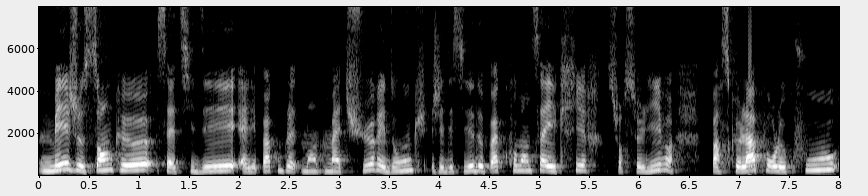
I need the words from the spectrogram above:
mais je sens que cette idée, elle n'est pas complètement mature et donc j'ai décidé de ne pas commencer à écrire sur ce livre parce que là, pour le coup,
